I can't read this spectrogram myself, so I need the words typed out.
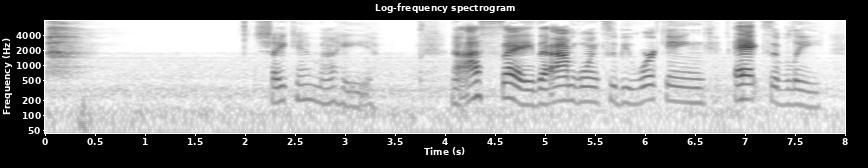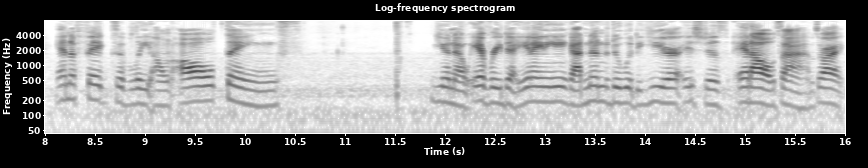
Shaking my head. Now, I say that I'm going to be working actively and effectively on all things you know, every day. It ain't even got nothing to do with the year. It's just at all times, right?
